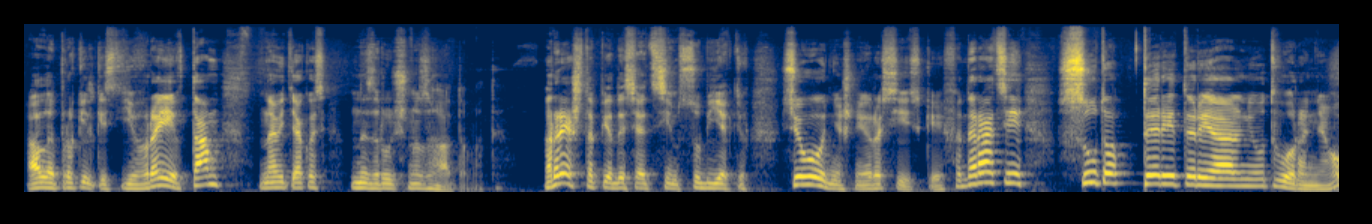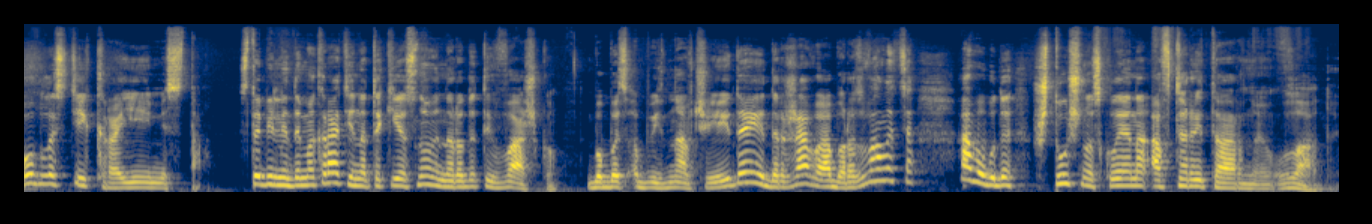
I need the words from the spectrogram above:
Але про кількість євреїв там навіть якось незручно згадувати. Решта 57 суб'єктів сьогоднішньої Російської Федерації суто територіальні утворення області, краї і міста. Стабільні демократії на такій основі народити важко, бо без об'єднавчої ідеї держава або розвалиться, або буде штучно склеєна авторитарною владою.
